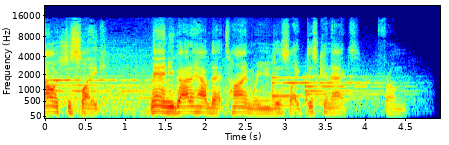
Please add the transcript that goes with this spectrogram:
now it's just like, man, you got to have that time where you just like disconnect from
